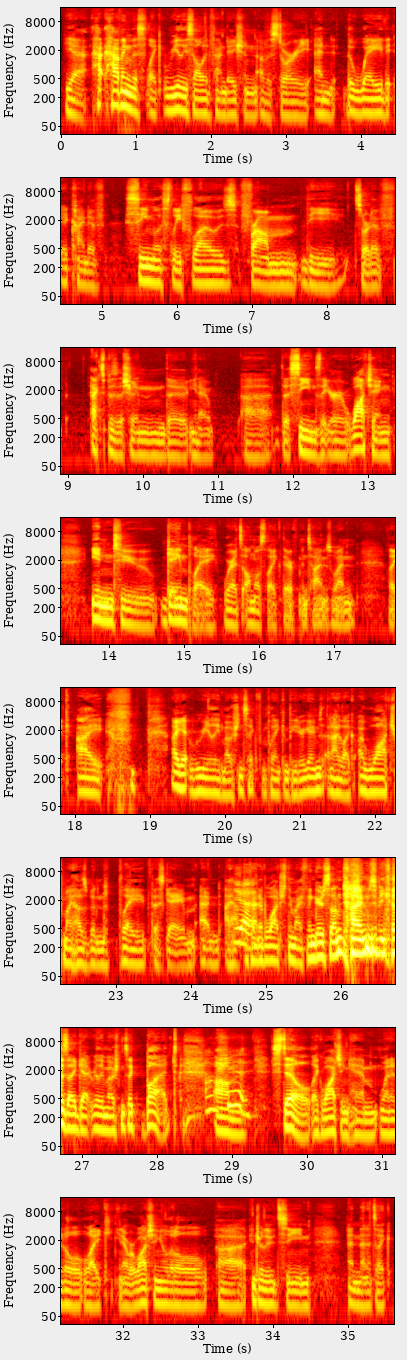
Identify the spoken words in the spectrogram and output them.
yeah, ha- having this like really solid foundation of a story and the way that it kind of seamlessly flows from the sort of exposition, the, you know, uh, the scenes that you're watching into gameplay, where it's almost like there have been times when like I I get really motion sick from playing computer games and I like I watch my husband play this game and I have to kind of watch through my fingers sometimes because I get really motion sick but Oh, um still like watching him when it'll like you know we're watching a little uh interlude scene and then it's like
